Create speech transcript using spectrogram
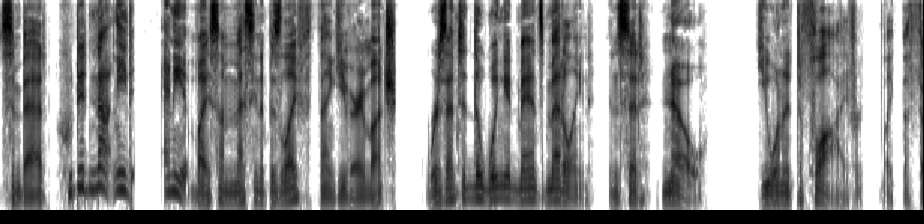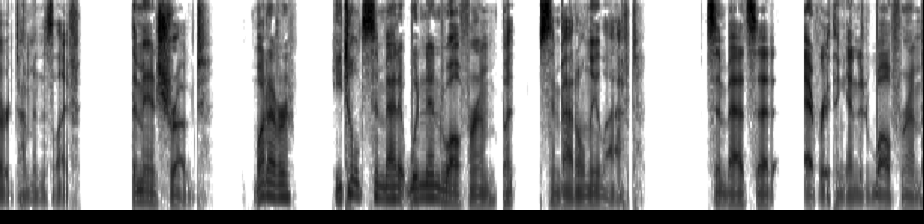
Sinbad, who did not need any advice on messing up his life, thank you very much, resented the winged man's meddling and said no. He wanted to fly for like the third time in his life. The man shrugged. Whatever. He told Sinbad it wouldn't end well for him, but Sinbad only laughed. Sinbad said everything ended well for him.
